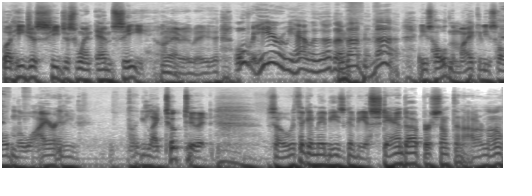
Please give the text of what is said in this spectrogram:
but he just he just went MC on everybody. He's like, Over here we have blah, blah, blah, blah." And he's holding the mic and he's holding the wire and he he like took to it. So we're thinking maybe he's going to be a stand up or something. I don't know.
